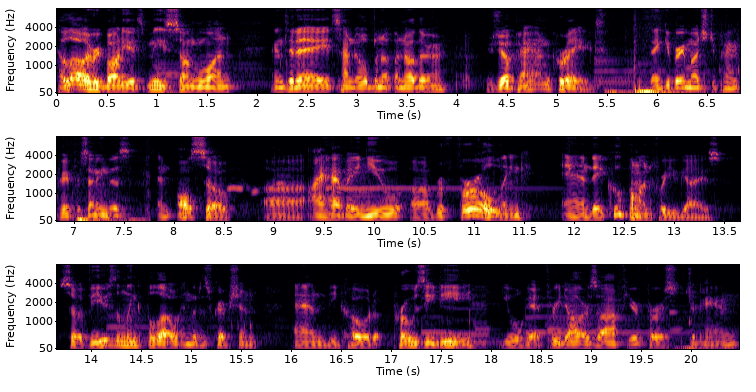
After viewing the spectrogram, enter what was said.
Hello everybody, it's me, Sung Won, and today it's time to open up another Japan Crate. Thank you very much, Japan Crate, for sending this. And also, uh, I have a new uh, referral link and a coupon for you guys. So if you use the link below in the description and the code PROZD, you will get $3 off your first Japan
